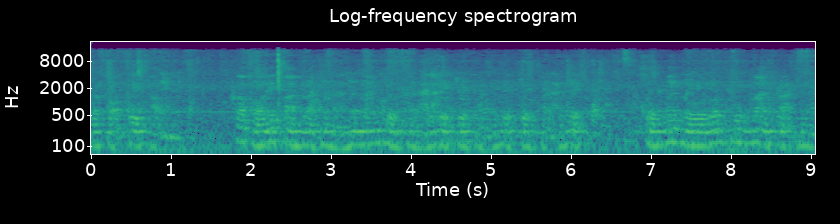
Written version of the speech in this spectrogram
ประกอบด้วยธรรมก็ขอให้ความปรารถนานั้นจงสำเร็จจงสำเร็จจงสำเร็จสมมโนรถพุ่งบ้านปรารถนา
